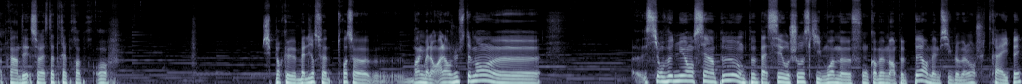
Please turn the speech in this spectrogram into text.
Après un D sur la stat très propre. Oh. J'ai peur que Baldur soit 3 soit euh, brinque-ballant. Alors justement, euh, euh, si on veut nuancer un peu, on peut passer aux choses qui, moi, me font quand même un peu peur, même si globalement je suis très hypé.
